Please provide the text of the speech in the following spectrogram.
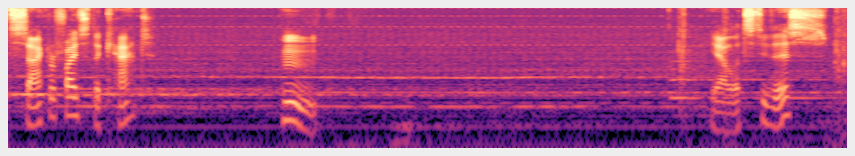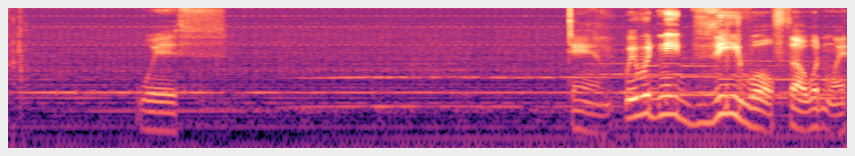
Sacrifice the cat. Hmm. Yeah, let's do this with Damn. We would need the wolf, though, wouldn't we?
